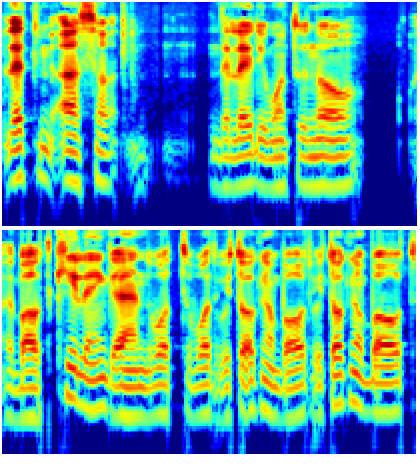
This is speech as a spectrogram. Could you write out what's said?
let me. Uh, the lady want to know about killing and what what we're talking about. We're talking about.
